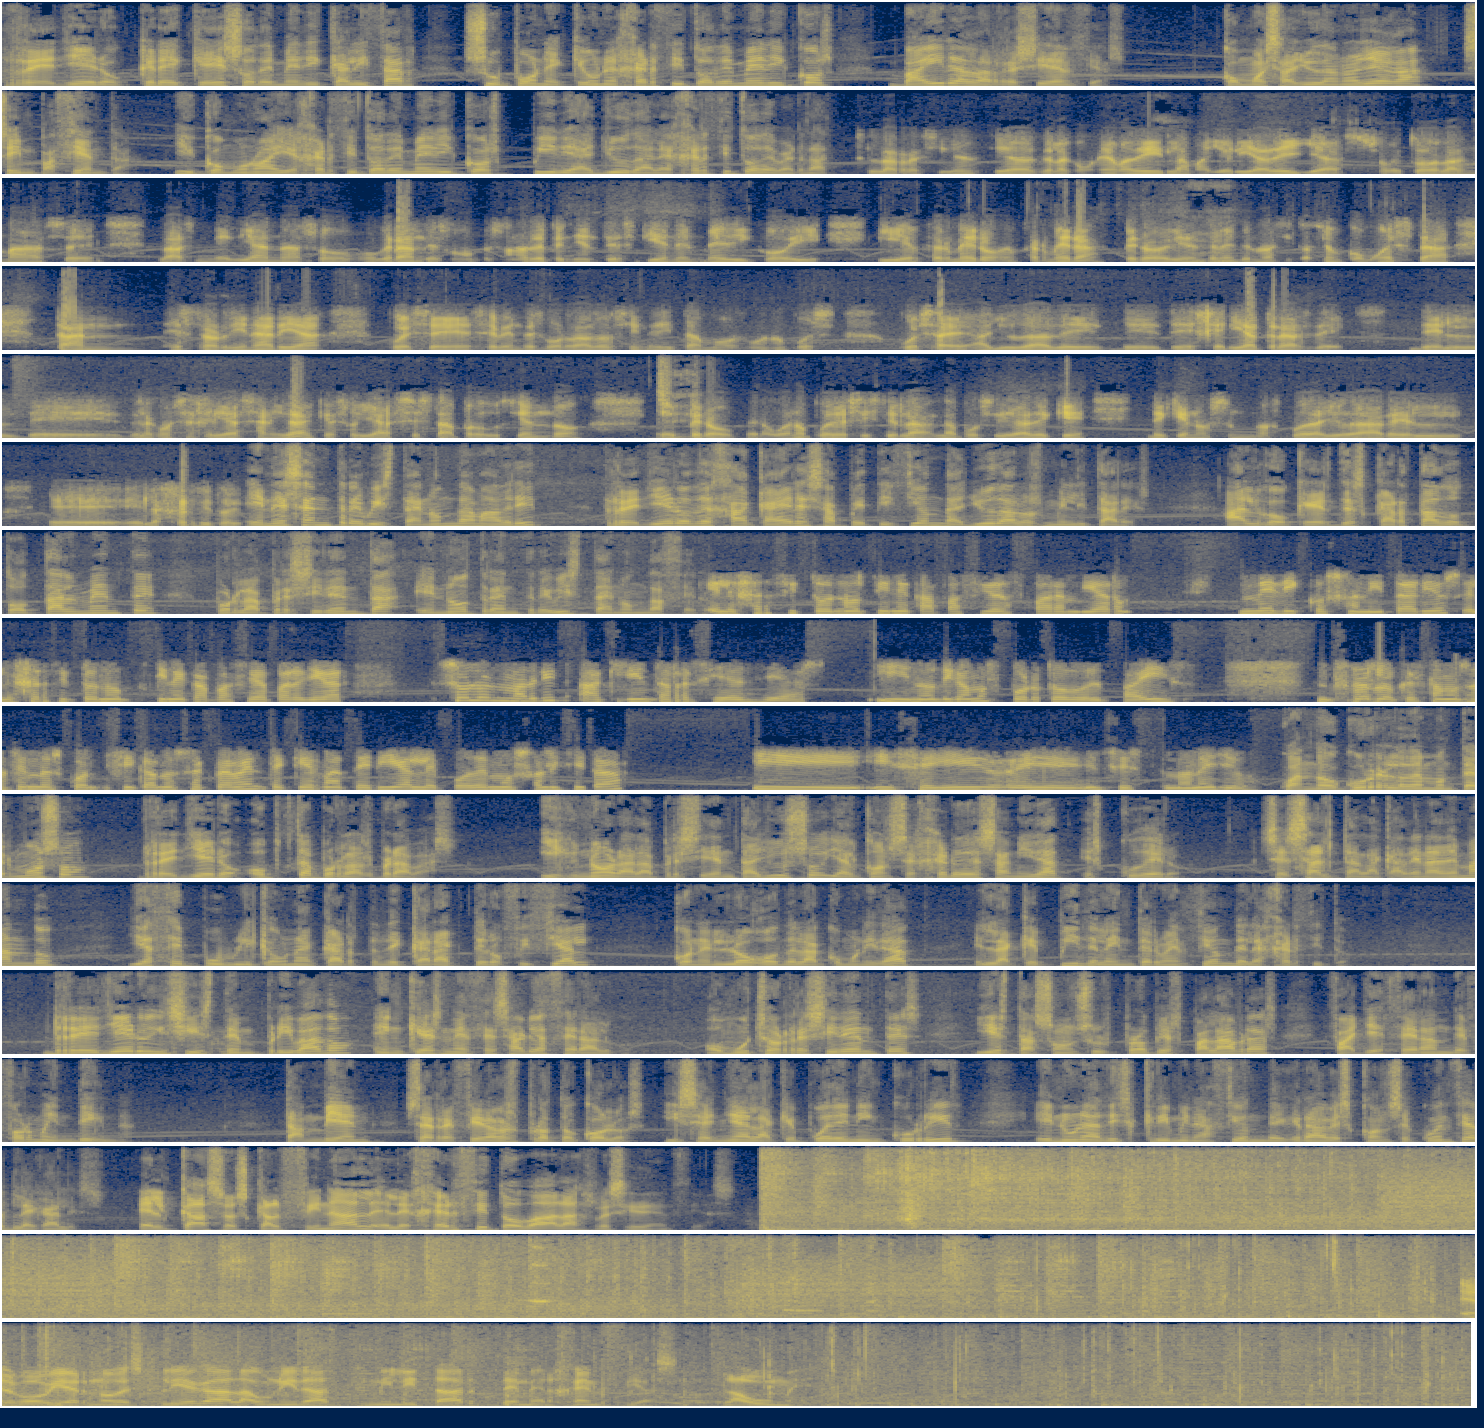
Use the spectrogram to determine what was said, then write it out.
Reyero cree que eso de medicalizar supone que un ejército de médicos va a ir a las residencias. Como esa ayuda no llega, se impacienta y como no hay ejército de médicos, pide ayuda al ejército de verdad. Las residencias de la Comunidad de Madrid, la mayoría de ellas, sobre todo las más, eh, las medianas o, grandes o personas dependientes, tienen médico y, enfermero, enfermera, pero evidentemente en una situación como esta tan extraordinaria, pues eh, se ven desbordados y necesitamos, bueno, pues, pues eh, ayuda de, geriatras de, de, la Consejería de Sanidad, que eso ya se está produciendo, pero, pero bueno, puede existir la, posibilidad de que, de que nos, nos pueda ayudar el, el ejército en esa entrevista en Onda Madrid, Reyero deja caer esa petición de ayuda a los militares, algo que es descartado totalmente por la presidenta en otra entrevista en Onda Cero. El ejército no tiene capacidad para enviar médicos sanitarios, el ejército no tiene capacidad para llegar solo en Madrid a 500 residencias y no digamos por todo el país. Entonces lo que estamos haciendo es cuantificando exactamente qué material le podemos solicitar y, seguir eh, insistiendo en ello. Cuando ocurre lo de Montermoso, Reyero opta por las bravas. Ignora a la presidenta Ayuso y al consejero de Sanidad Escudero. Se salta a la cadena de mando y hace pública una carta de carácter oficial con el logo de la comunidad en la que pide la intervención del ejército. Reyero insiste en privado en que es necesario hacer algo, o muchos residentes, y estas son sus propias palabras, fallecerán de forma indigna, también se refiere a los protocolos y señala que pueden incurrir en una discriminación de graves consecuencias legales. El caso es que al final el ejército va a las residencias. El gobierno despliega la Unidad Militar de Emergencias, la UME,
